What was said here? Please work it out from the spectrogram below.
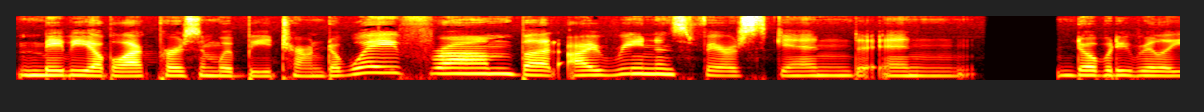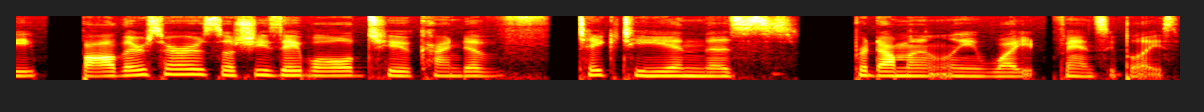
maybe a black person would be turned away from. But Irene is fair skinned and nobody really bothers her. So she's able to kind of take tea in this predominantly white fancy place.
